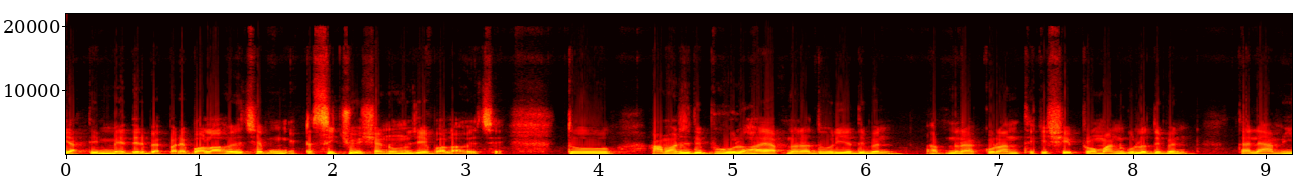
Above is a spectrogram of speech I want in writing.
ইয়াতিম মেয়েদের ব্যাপারে বলা হয়েছে এবং একটা সিচুয়েশন অনুযায়ী বলা হয়েছে। তো আমার যদি ভুল হয়, আপনারা ধরিয়ে দেবেন, আপনারা কোরআন থেকে সেই প্রমাণগুলো দেবেন, তাহলে আমি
